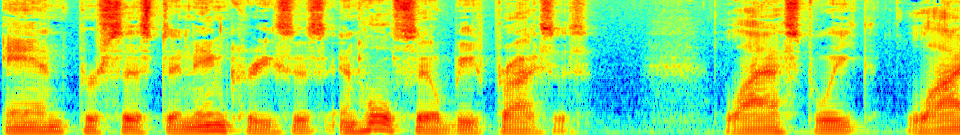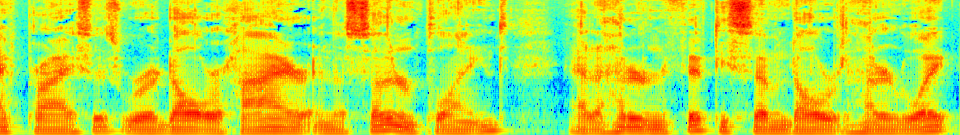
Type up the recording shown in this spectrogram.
and persistent increases in wholesale beef prices. Last week, live prices were a dollar higher in the southern plains at $157 a hundredweight,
